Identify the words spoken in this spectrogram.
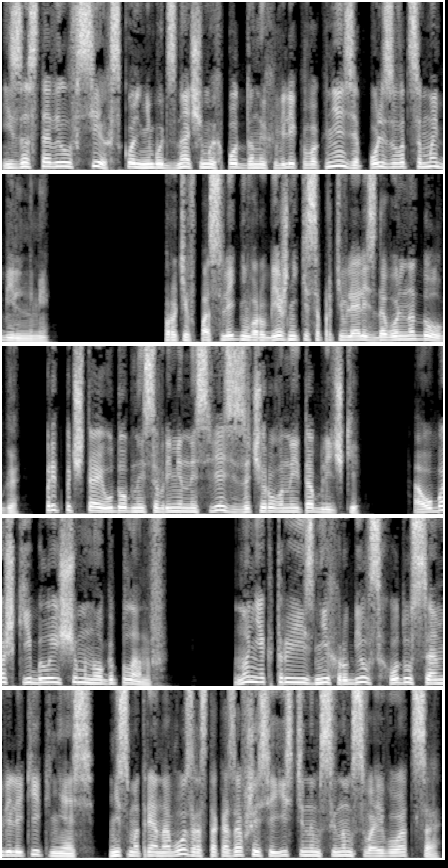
и заставил всех сколь-нибудь значимых подданных великого князя пользоваться мобильными. Против последнего рубежники сопротивлялись довольно долго, предпочитая удобной современной связи зачарованные таблички, а у башки было еще много планов. Но некоторые из них рубил сходу сам великий князь, несмотря на возраст, оказавшийся истинным сыном своего отца.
